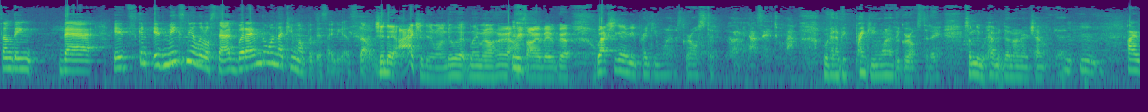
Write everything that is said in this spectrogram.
Something that it's gonna, it makes me a little sad, but I'm the one that came up with this idea. So She did. I actually didn't want to do it. Blame it on her. I'm sorry, baby girl. We're actually gonna be pranking one of the girls today. Let me not say it too loud. We're gonna be pranking one of the girls today. Something we haven't done on our channel yet. our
